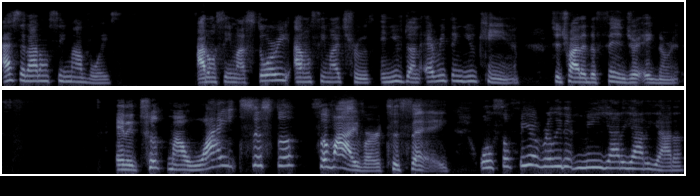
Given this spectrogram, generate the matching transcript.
I said, I don't see my voice. I don't see my story. I don't see my truth. And you've done everything you can to try to defend your ignorance. And it took my white sister survivor to say, well, Sophia really didn't mean yada, yada, yada.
